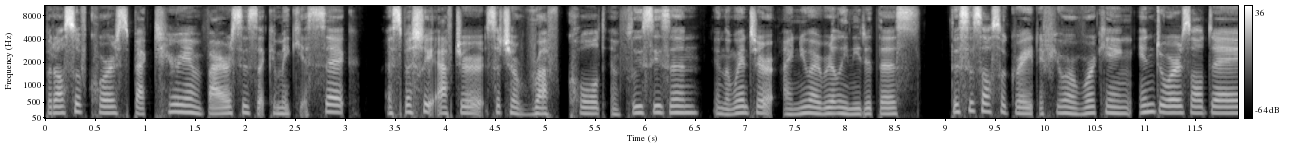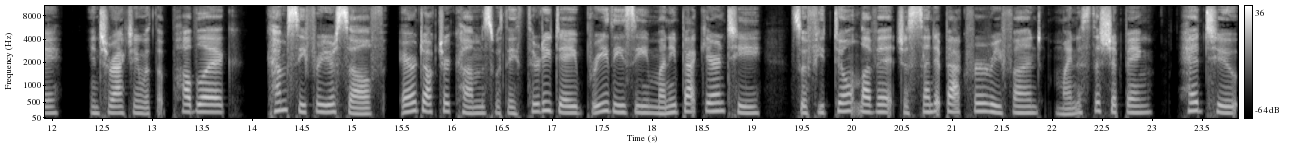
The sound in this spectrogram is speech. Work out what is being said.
but also, of course, bacteria and viruses that can make you sick, especially after such a rough cold and flu season in the winter. I knew I really needed this. This is also great if you are working indoors all day interacting with the public. Come see for yourself. Air Doctor comes with a 30 day breathe easy money back guarantee. So if you don't love it, just send it back for a refund minus the shipping. Head to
